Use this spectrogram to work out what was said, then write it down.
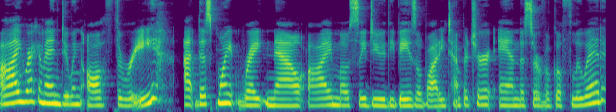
I recommend doing all three. At this point, right now, I mostly do the basal body temperature and the cervical fluid.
